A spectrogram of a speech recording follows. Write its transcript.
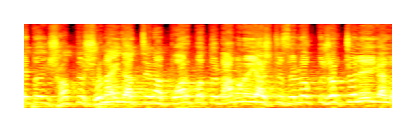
এ তো শব্দ শোনাই যাচ্ছে না পর পর তো ডাউন আসতেছে, লোক তো সব চলেই গেল।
